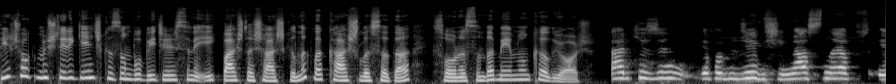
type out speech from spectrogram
Birçok müşteri genç kızın bu becerisine ilk başta şaşkınlıkla karşılasa da sonrasında memnun kalıyor. Herkesin yapabileceği bir şey mi? Aslında yap, e,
